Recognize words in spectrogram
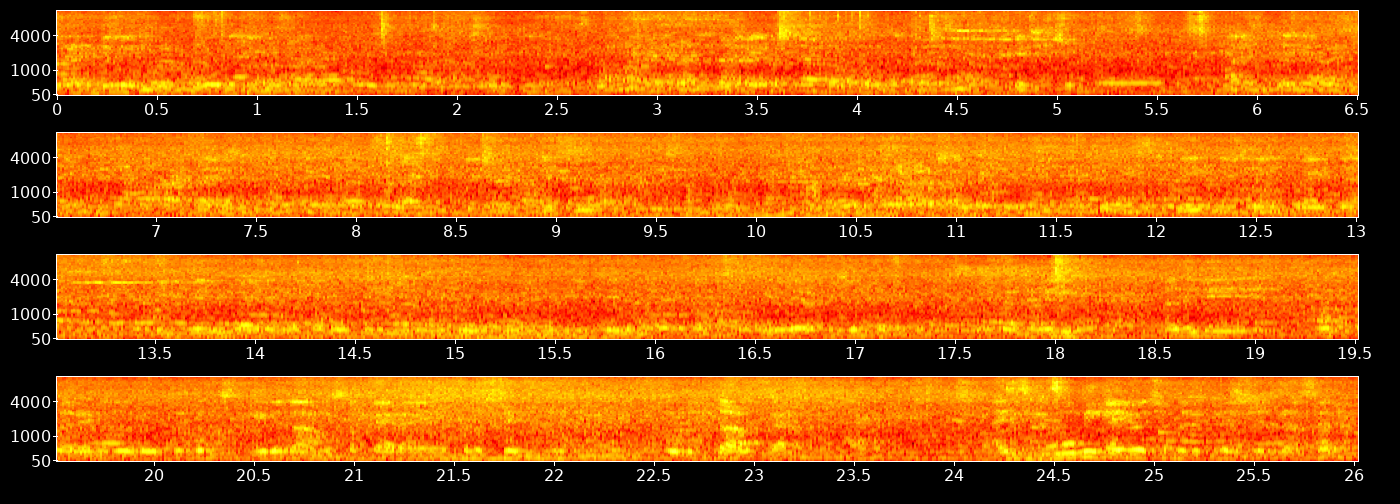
ഇരുപത്തിരണ്ടിൽ നമ്മൾ ബോർഡ് തീരുമാനം തിരിച്ചും അതിന് തയ്യാറാക്കി സംഭവം ഈ വിഷയങ്ങളുടെ ഡീറ്റെയിലും കാര്യങ്ങളൊക്കെ തീരുമാനിച്ചു ഡീറ്റെയിലും മൊത്തം നമ്മൾ ഈ അതിൽ പറയുന്നത് ഓരോരുത്തരും സ്ഥിരതാമസക്കാരായ നമ്മൾ സെല്ല് കൊടുത്ത ആൾക്കാരാണ് അതിന് ഭൂമി കൈവശം വെച്ചിട്ടുള്ള സ്ഥലം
